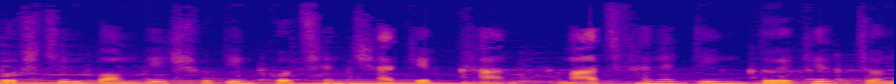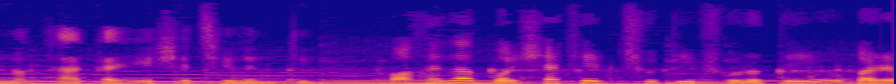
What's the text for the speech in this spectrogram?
পশ্চিমবঙ্গে শুটিং করছেন শাকিব খান, মাঝখানের দিন দুয়েকের জন্য ঢাকায় এসেছিলেন তিনি। পহেলা বৈশাখের ছুটি শুরুতেই ওপারে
